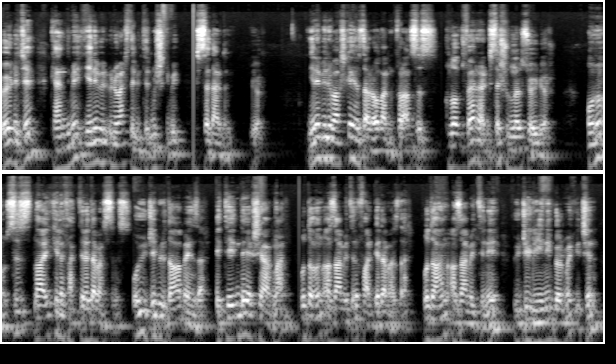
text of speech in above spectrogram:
Böylece kendimi yeni bir üniversite bitirmiş gibi hissederdim diyor. Yine bir başka yazar olan Fransız Claude Ferrer ise şunları söylüyor. Onu siz layıkıyla takdir edemezsiniz. O yüce bir dağa benzer. Eteğinde yaşayanlar bu dağın azametini fark edemezler. Bu dağın azametini, yüceliğini görmek için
